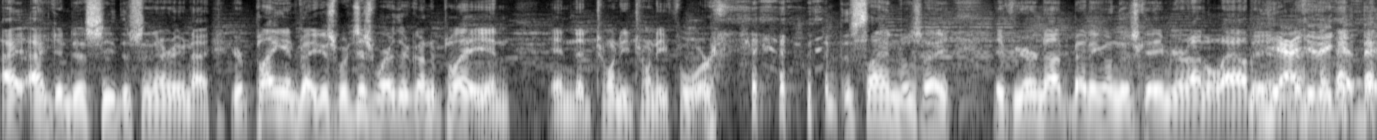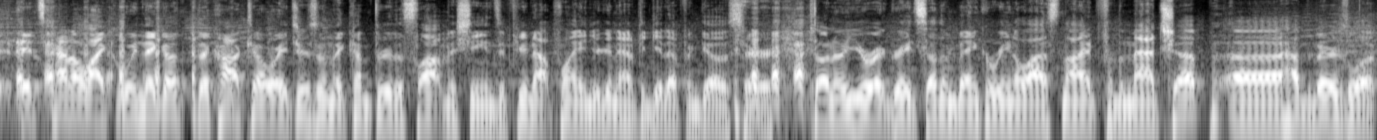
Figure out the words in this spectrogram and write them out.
I, I can just see the scenario now. You're playing in Vegas, which is where they're going to play in in the 2024. the sign will say, "If you're not betting on this game, you're not allowed in." Yeah, that- it's kind of like when they go to the cocktail waitress when they come through the slot machines. If you're not playing, you're going to have to get up and go, sir. so I know you were at Great Southern Bank Arena last night for the matchup. Uh, how'd the Bears look?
